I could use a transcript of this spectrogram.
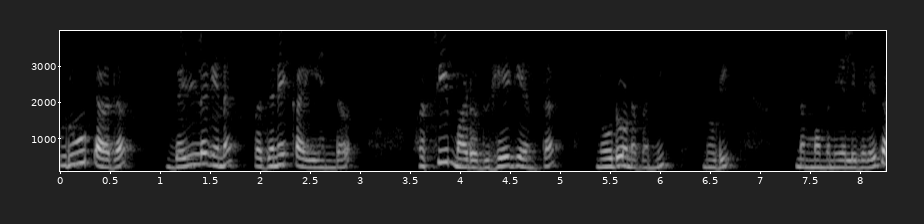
ಉರುಟಾದ ಬೆಳ್ಳಗಿನ ಬದನೆಕಾಯಿಯಿಂದ ಹಸಿ ಮಾಡೋದು ಹೇಗೆ ಅಂತ ನೋಡೋಣ ಬನ್ನಿ. ನೋಡಿ, ನಮ್ಮ ಮನೆಯಲ್ಲಿ ಬೆಳೆದ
